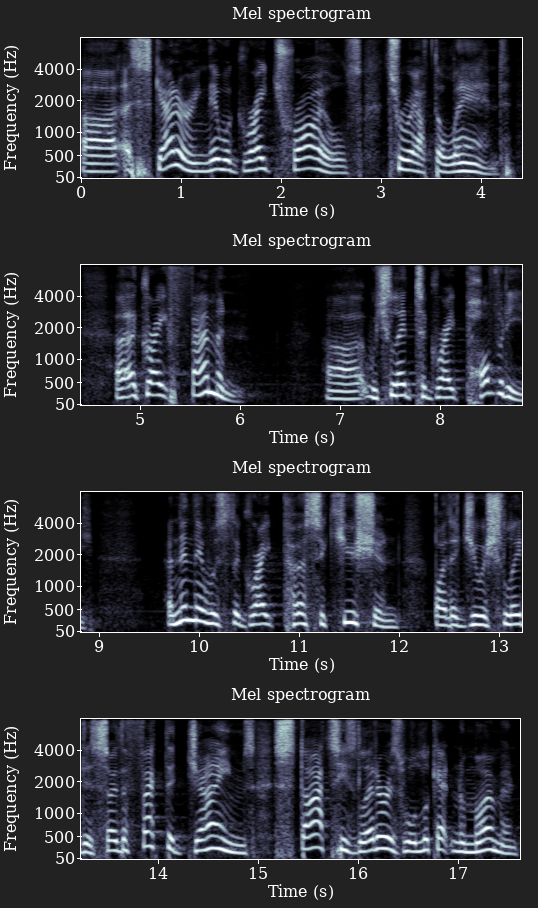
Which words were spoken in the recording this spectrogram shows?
uh, a scattering, there were great trials throughout the land, a great famine, uh, which led to great poverty. And then there was the great persecution by the Jewish leaders. So the fact that James starts his letter, as we'll look at in a moment,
